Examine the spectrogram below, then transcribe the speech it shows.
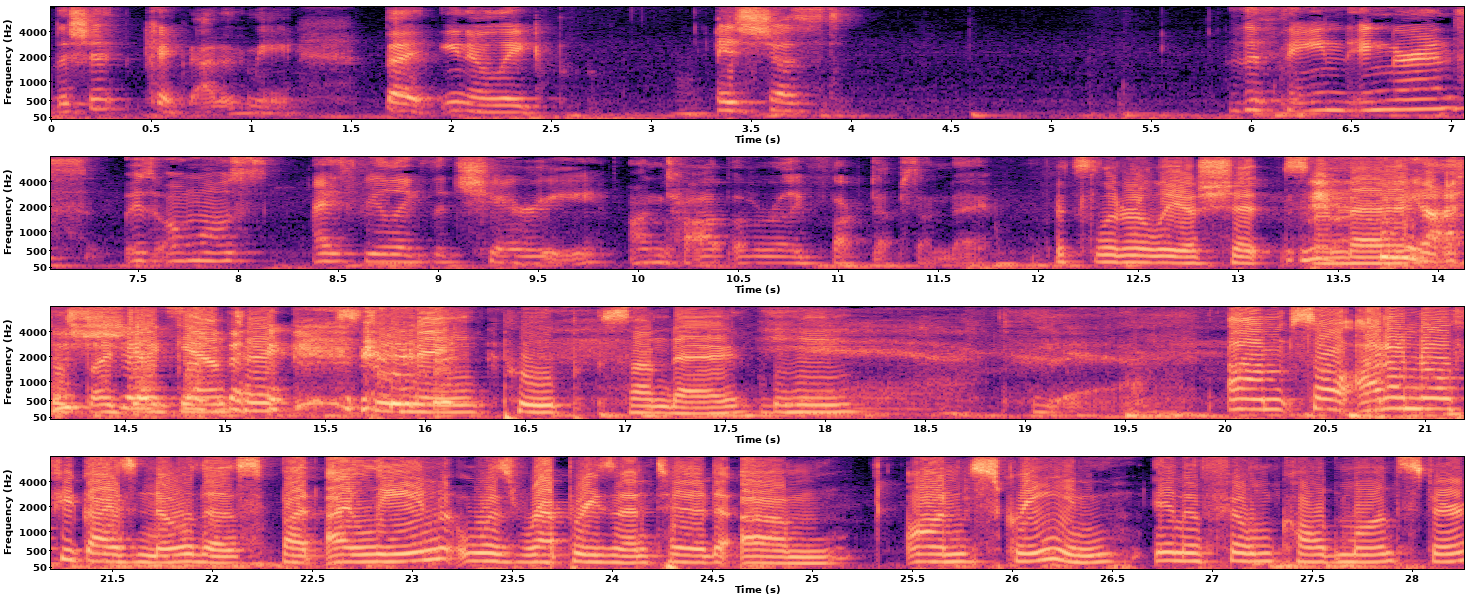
the shit kicked out of me. But you know, like, it's just the feigned ignorance is almost. I feel like the cherry on top of a really fucked up Sunday. It's literally a shit Sunday. Yeah, just a gigantic steaming poop Sunday. Mhm. Yeah. Um, so I don't know if you guys know this, but Aileen was represented um, on screen in a film called Monster.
